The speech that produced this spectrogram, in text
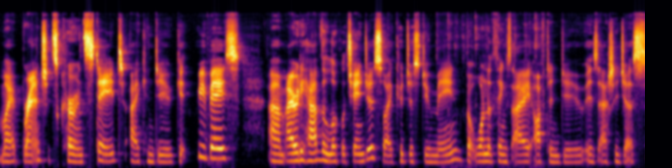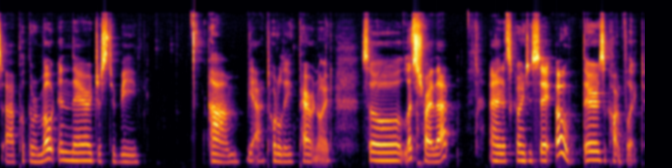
my branch, its current state, I can do git rebase. Um, I already have the local changes, so I could just do main. But one of the things I often do is actually just uh, put the remote in there just to be, um, yeah, totally paranoid. So let's try that. And it's going to say, oh, there's a conflict.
